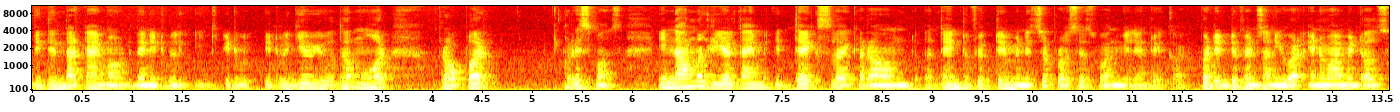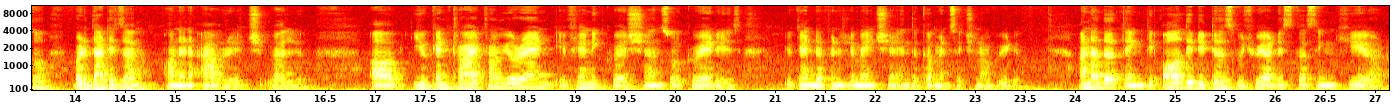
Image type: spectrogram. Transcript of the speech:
within that timeout then it will it will it will give you the more proper response. In normal real time it takes like around uh, 10 to 15 minutes to process 1 million record but it depends on your environment also. But that is an on an average value. Uh, you can try from your end. If you have any questions or queries you can definitely mention in the comment section of video. Another thing the all the details which we are discussing here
